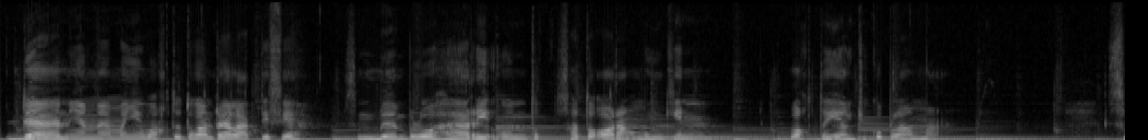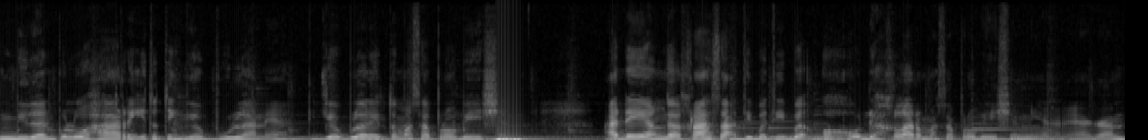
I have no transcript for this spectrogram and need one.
dan yang namanya waktu itu kan relatif ya. 90 hari untuk satu orang mungkin waktu yang cukup lama. 90 hari itu tiga bulan ya. Tiga bulan itu masa probation. Ada yang nggak kerasa tiba-tiba oh udah kelar masa probationnya ya kan?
